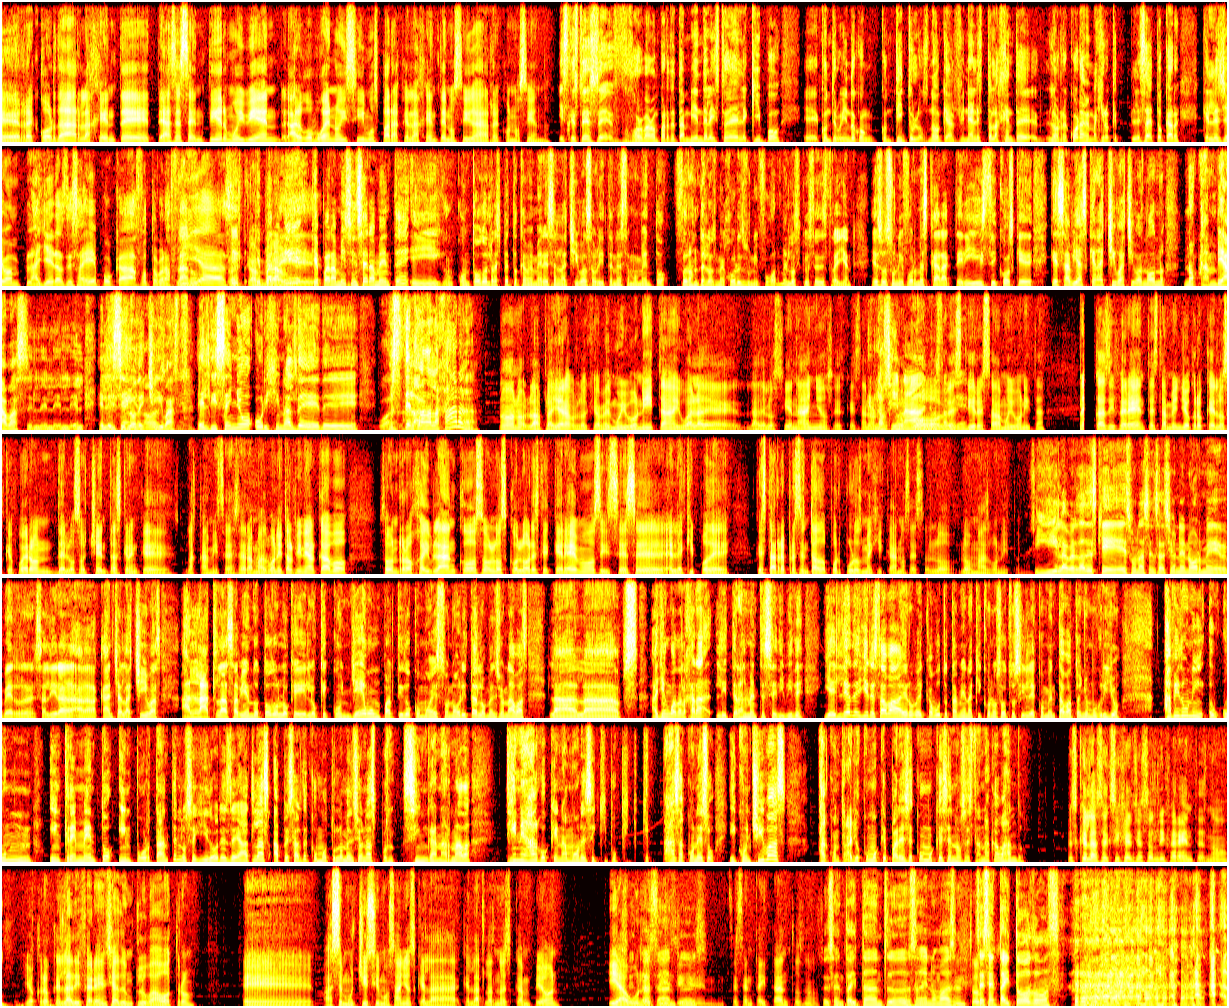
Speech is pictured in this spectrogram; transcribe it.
eh, recordar, la gente te hace sentir muy bien, algo bueno hicimos para que la gente nos siga reconociendo. Y es que ustedes eh, formaron parte también de la historia del equipo, eh, contribuyendo con, con títulos, ¿no? Que al final esto la gente lo recuerda. Me imagino que les ha de tocar que les llevan playeras de esa época, fotografías. Que, que para mí, que para mí, sinceramente, y con, con todo el respeto que me merecen las chivas ahorita en este momento, fueron de los mejores uniformes los que ustedes traían. Esos uniformes característicos que, que sabías que era chivas, chivas, no, no, no cambiabas el, el- el- el- el Diseño, estilo de ¿no? chivas. Sí, sí, sí. El diseño original de, de pues, del Guadalajara. No, no, la playera lógicamente muy bonita, igual la de la de los 100 años, que, que esa no Los nos 100 tocó también. vestir, estaba muy bonita. En épocas diferentes, también yo creo que los que fueron de los 80 creen que la camisa esa era más bonita. Al fin y al cabo, son roja y blanco, son los colores que queremos y es el, el equipo de que está representado por puros mexicanos, eso es lo, lo más bonito. ¿no? Sí, la verdad es que es una sensación enorme ver salir a, la cancha a las Chivas, al Atlas, sabiendo todo lo que, lo que conlleva un partido como eso, ¿no? Ahorita lo mencionabas, la, la, ps, allá en Guadalajara literalmente se divide. Y el día de ayer estaba Aerobey Cabuto también aquí con nosotros y le comentaba a Toño Mugrillo, ha habido un, un incremento importante en los seguidores de Atlas, a pesar de, como tú lo mencionas, pues sin ganar nada. Tiene algo que enamora ese equipo. ¿Qué, qué pasa con eso? Y con Chivas, al contrario, como que parece como que se nos están acabando. Es que las exigencias son diferentes, ¿no? Yo creo que es la diferencia de un club a otro. Eh, hace muchísimos años que, la, que el Atlas no es campeón y aún así Sesenta y tantos. siguen sesenta y tantos, ¿no? Sesenta y tantos, ay nomás. Entonces- Sesenta y todos.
